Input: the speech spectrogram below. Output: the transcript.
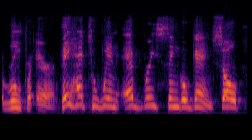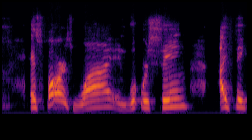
room for error. They had to win every single game. So, as far as why and what we're seeing, I think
